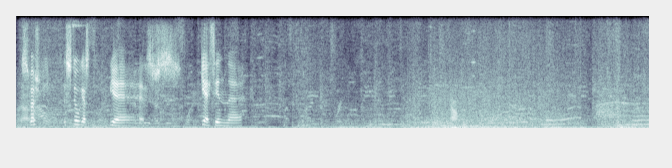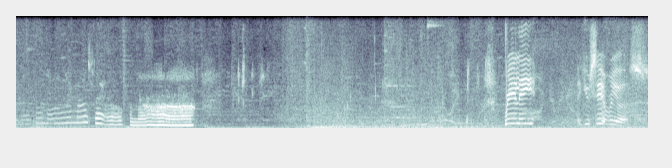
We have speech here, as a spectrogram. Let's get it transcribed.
Yeah. Especially, it still gets. Yes. Get in there. No. Myself alive. You serious?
